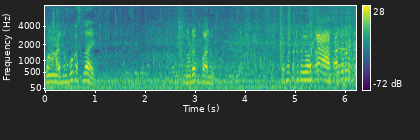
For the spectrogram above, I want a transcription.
पालू बघ कसला आहे. कडक पालू. कसा? आ, टाका, टाका.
